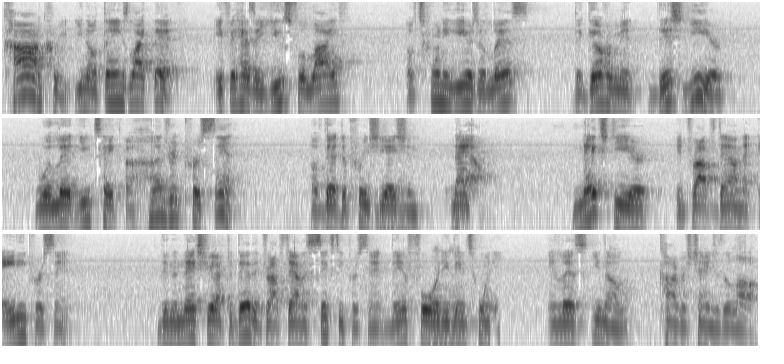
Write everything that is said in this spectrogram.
concrete, you know, things like that. If it has a useful life of 20 years or less, the government this year will let you take 100% of that depreciation mm-hmm. now. Next year, it drops down to 80%. Then the next year after that, it drops down to 60%, then 40, mm-hmm. then 20, unless, you know, Congress changes the law,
